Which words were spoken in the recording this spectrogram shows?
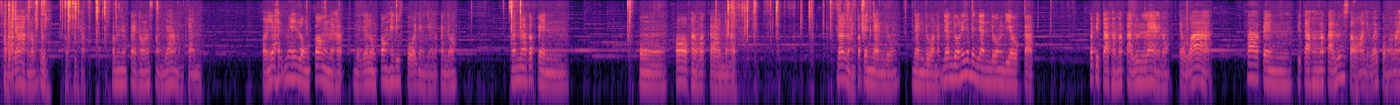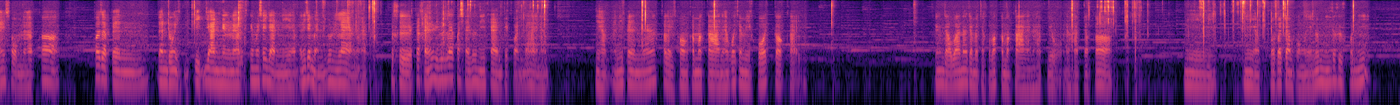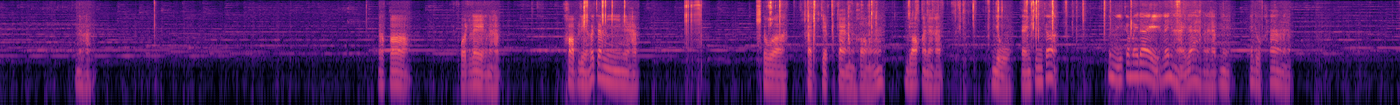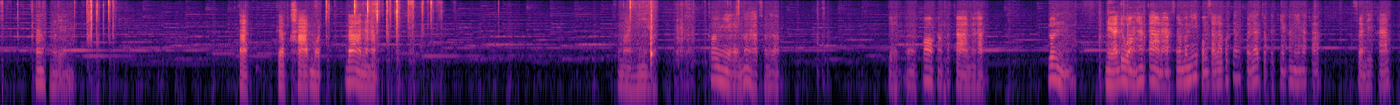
สองยากเนาะอุ้ยขอทีครับก็เป็นเนื้อกระไหลทองแล้วสองยากเหมือนกันขออนุญาตไม่ลงกล้องนะครับเดี๋ยวจะลงกล้องให้ที่โค้ดอย่างเดียวแล้วกันเนาะด้านหน้าก็เป็นองค์พ่อพังพการนะครับ ด้านหลังก็เป็นยันดวงยันดวงครับยันดวงนี่จะเป็นยันดวงเดียวกับพระปิตาพังพการรุ่นแรกเนาะแต่ว่า ถ้าเป็นปิตาพันธการรุ่น2อะเดี๋ยวไว้ผมเอามาให้ชมนะครับ ก็ก็จะเป็นยันดวงอีกอีกยันหนึ่งนะครับซึ่งไม่ใช่ยันนี้ครับอันนี้จะเหมือนรุ่นแรกนะครับ ก็คือถ้าใครไม่มีรุ่นแรกก็ใช้รุ่นนี้แทนไปก่อนได้นะครับนี่ครับอันนี้เป็นเนื้อกระไหลทองกรรมการนะครับ ก็จะมีโค้ดกอไก่ ซึ่งเดาว่าน่าจะมาจากคำว่ากรรมการนะครับอยู่นะครับ แล้วก็มีนี่ครับโค้ดประจำของเรียญรุ่นนี้ก็คือคนนี้นะครับ แล้วก็โค้ดเลขนะครับ ขอบเหรียญก็จะมีเนี่ยครับ ตัวขัดเก็บแต่งของบล็อกนะครับ อยู่แต่จริงๆก็รุ่นนี้ก็ไม่ได้เล่นหายากนะครับนี่ให้ดูข้างนะครับ ข้างของเหรียญตัดเกือบขาดหมดด้านนะครับ ก็ไม่มีอะไรมากครับสำหรับเหรียญองค์พ่อพังพการนะครับ รุ่นเหนือดวง 59 นะครับสำหรับวันนี้ผมสาราพระเครื่องขออนุญาตจบแต่เพียงเท่านี้นะครับ สวัสดีครับ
